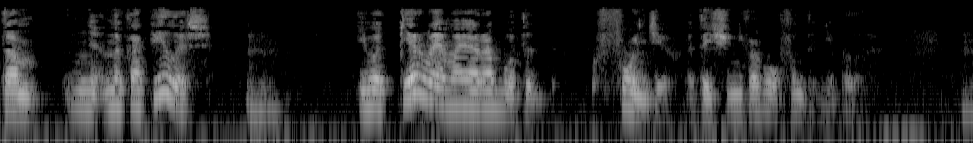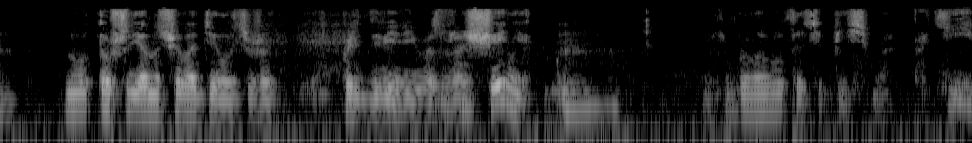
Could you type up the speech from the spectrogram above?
Там накопилось. Угу. И вот первая моя работа в фонде, это еще никакого фонда не было. Угу. Ну вот то, что я начала делать уже в преддверии возвращения, угу. это было вот эти письма. Какие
